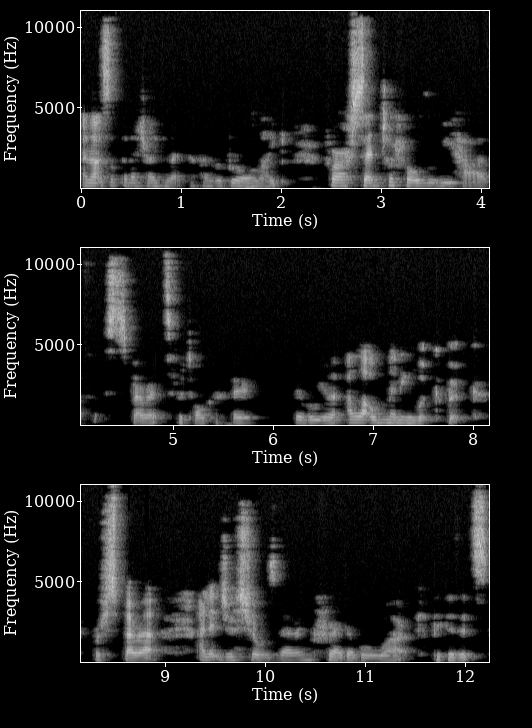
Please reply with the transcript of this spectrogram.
And that's something I try to let rectify with Braw, like, for our centerfold we have Spirit's photography. They've a little mini lookbook for Spirit, and it just shows their incredible work because it's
